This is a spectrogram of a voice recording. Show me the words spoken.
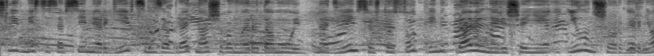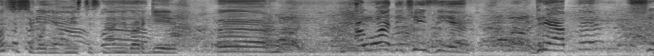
пришли вместе со всеми аргеевцами забрать нашего мэра домой. Надеемся, что суд примет правильное решение, и Илон Шор вернется сегодня вместе с нами в Аргеев. a luat decizie dreaptă și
